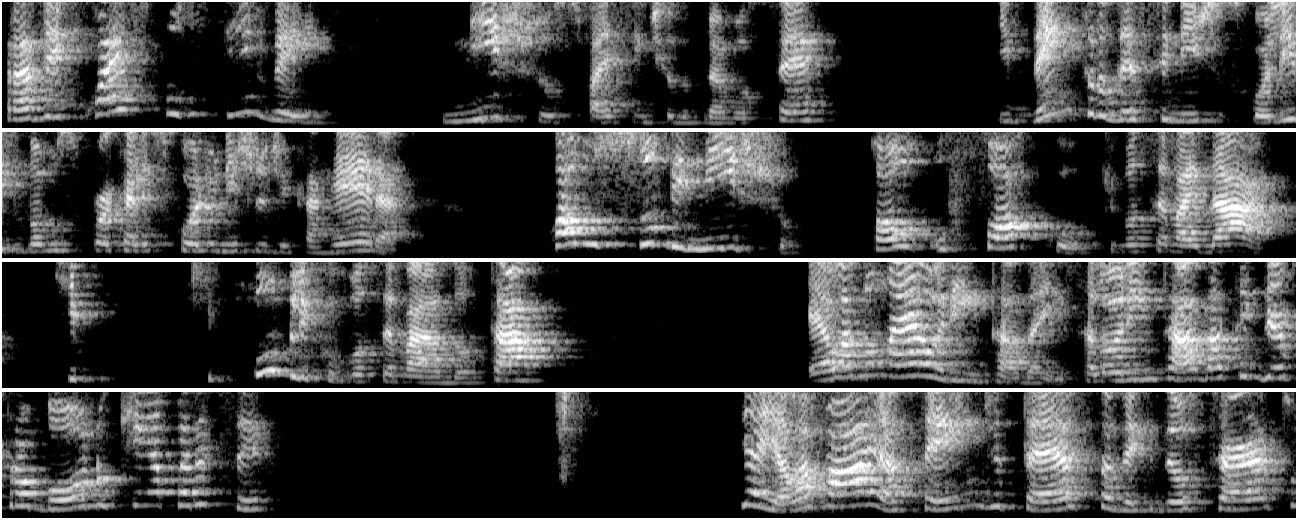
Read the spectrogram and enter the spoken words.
para ver quais possíveis nichos faz sentido para você. E dentro desse nicho escolhido, vamos supor que ela escolha o nicho de carreira, qual o subnicho, qual o foco que você vai dar, que, que público você vai adotar ela não é orientada a isso. Ela é orientada a atender pro bono quem aparecer. E aí ela vai, atende, testa, vê que deu certo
